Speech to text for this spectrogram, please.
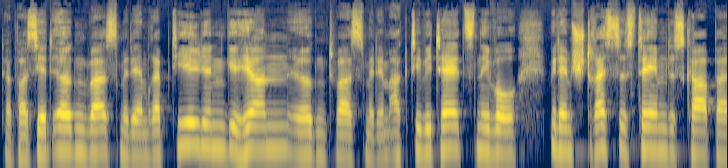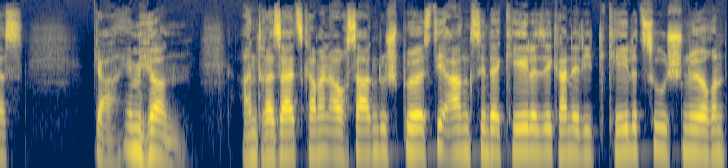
Da passiert irgendwas mit dem Reptiliengehirn, irgendwas mit dem Aktivitätsniveau, mit dem Stresssystem des Körpers, ja, im Hirn. Andererseits kann man auch sagen, du spürst die Angst in der Kehle, sie kann dir die Kehle zuschnüren,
